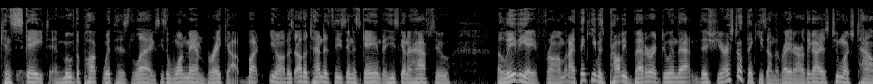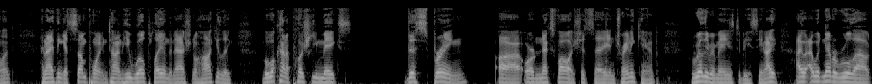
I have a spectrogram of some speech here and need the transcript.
can skate and move the puck with his legs. He's a one man breakout. But, you know, there's other tendencies in his game that he's going to have to alleviate from. And I think he was probably better at doing that this year. I still think he's on the radar. The guy has too much talent. And I think at some point in time he will play in the National Hockey League. But what kind of push he makes this spring, uh, or next fall, I should say, in training camp, really remains to be seen. I, I, I would never rule out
